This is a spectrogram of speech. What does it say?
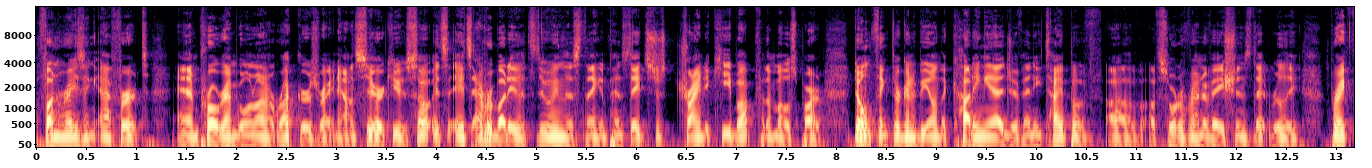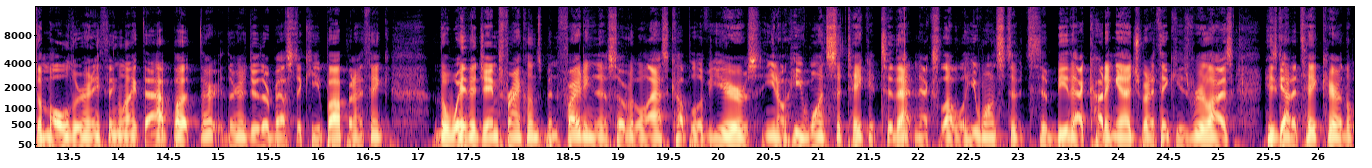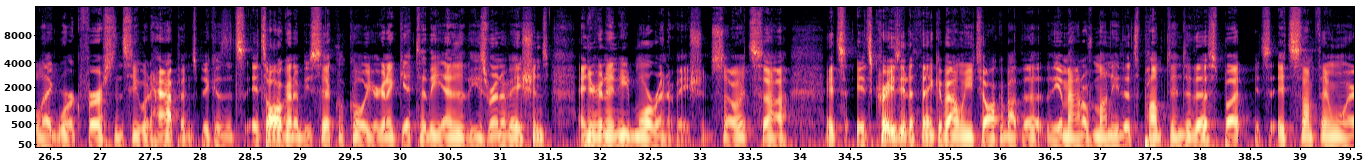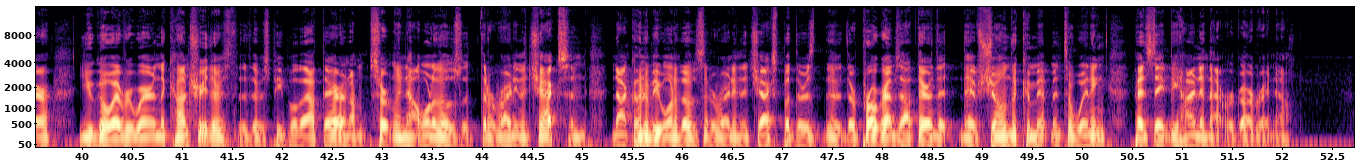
fundraising effort and program going on at Rutgers right now in Syracuse. So it's it's everybody that's doing this thing, and Penn State's just trying to keep up for the most part. Don't think they're going to be on the cutting edge of any type of, of, of sort of renovations that really break the mold or anything like that, but they're they're going to do their best to keep up. And I think the way that James Franklin's been fighting this over the last couple of years, you know, he wants to take it to that next level. He wants to, to be that cutting edge, but I think he's realized he's got to take care of the legwork first and see what happens because it's it's all going to be cyclical. You're going to get to the end of these renovations and you're going to need more renovations. So it's uh, it's it's crazy to think about when you talk about the the amount of money that's pumped into this, but it's it's something where you go everywhere in the country. There's there's people out there, and I'm certainly not one of those that are writing the checks, and not going to be one of those that are writing the checks. But there's there, there are programs out there that they've shown the commitment to winning. Penn State behind in that regard right now.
